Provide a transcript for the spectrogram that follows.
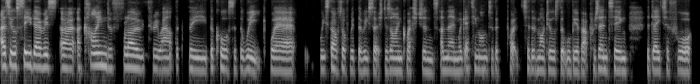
as you'll see, there is a, a, kind of flow throughout the, the the course of the week where we start off with the research design questions and then we're getting on to the to the modules that will be about presenting the data for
